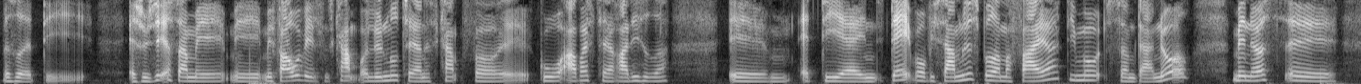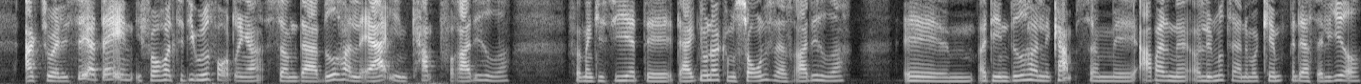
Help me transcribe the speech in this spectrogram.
hvad hedder det, associerer sig med, med, med fagbevægelsens kamp og lønmodtagernes kamp for øh, gode arbejdstagerrettigheder. Øh, at det er en dag, hvor vi samles både om at fejre de mål, som der er nået, men også øh, aktualisere dagen i forhold til de udfordringer, som der vedholdende er i en kamp for rettigheder. For man kan sige, at øh, der er ikke nogen, der er kommet sovende til deres rettigheder. Øhm, og det er en vedholdende kamp, som øh, arbejderne og lønmodtagerne må kæmpe med deres allierede.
